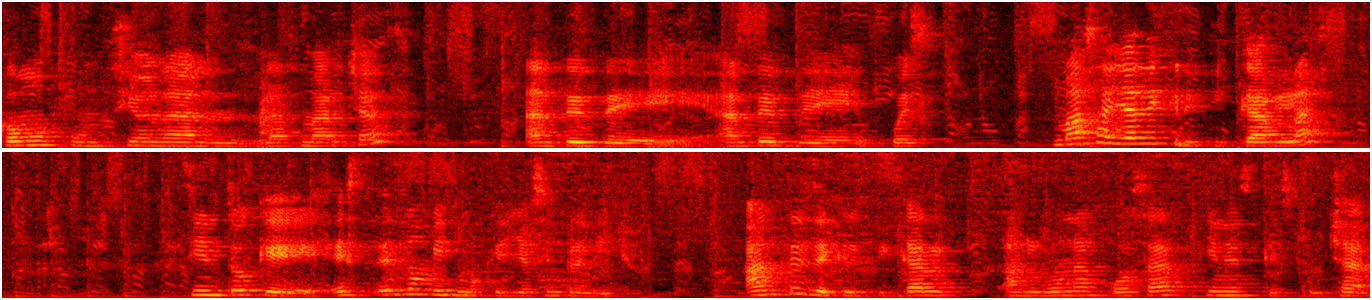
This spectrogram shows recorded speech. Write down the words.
cómo funcionan las marchas antes de, antes de, pues, más allá de criticarlas, siento que es, es lo mismo que yo siempre he dicho. Antes de criticar alguna cosa, tienes que escuchar.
